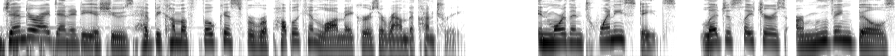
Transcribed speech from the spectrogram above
Gender identity issues have become a focus for Republican lawmakers around the country. In more than 20 states, legislatures are moving bills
